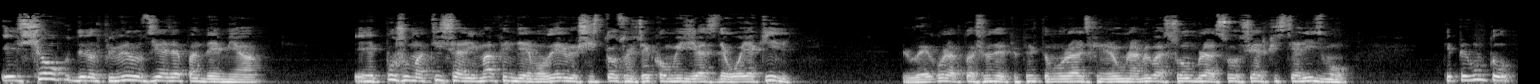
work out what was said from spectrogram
el shock de los primeros días de la pandemia eh, puso matiz a la imagen del modelo exitoso, entre comillas, de Guayaquil. Luego la actuación del prefecto Morales generó una nueva sombra al social cristianismo. Te pregunto,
